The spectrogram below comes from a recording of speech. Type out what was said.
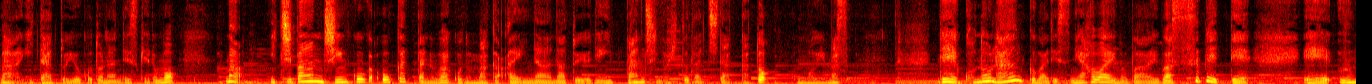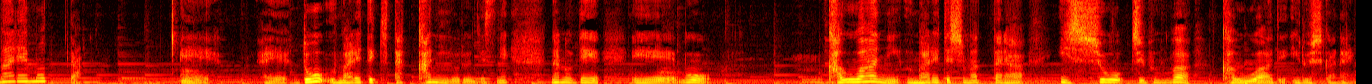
まあ、いたということなんですけどもまあ一番人口が多かったのはこのマカアイナーナというね一般人の人たちだったと思います。でこのランクはですねハワイの場合は全て、えー、生まれ持った、えーえー、どう生まれてきたかによるんですね。なので、えー、もうカウアーに生まれてしまったら一生自分はカウアーでいるしかない、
